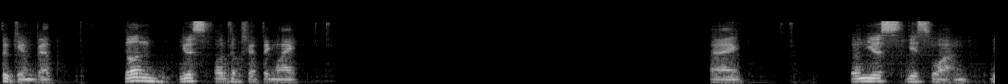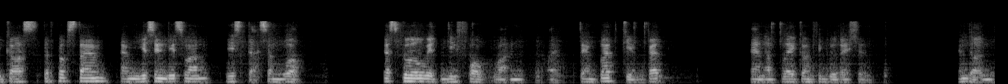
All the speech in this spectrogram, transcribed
to gamepad. Don't use other setting like like don't use this one because the first time I'm using this one, this doesn't work. Let's go with default one, like template, gamepad, and apply configuration. And done.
